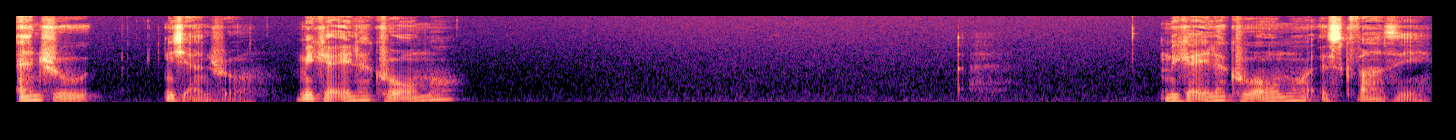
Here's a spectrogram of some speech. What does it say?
Andrew, nicht Andrew, Michaela Cuomo? Michaela Cuomo ist quasi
